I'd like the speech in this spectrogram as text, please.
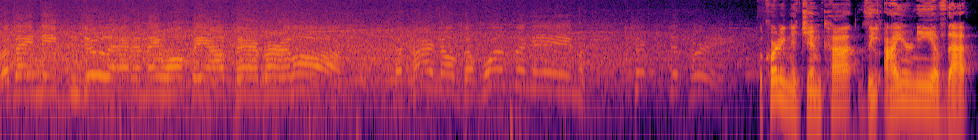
But they needn't do that, and they won't be out there very long. The Cardinals have won the game six to three. According to Jim Kaat, the irony of that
